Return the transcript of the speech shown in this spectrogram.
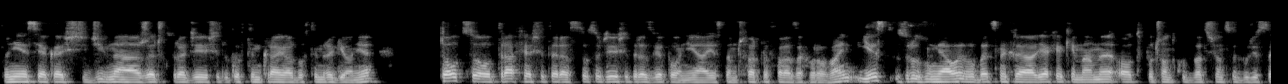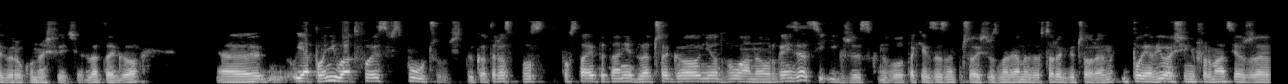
to nie jest jakaś dziwna rzecz, która dzieje się tylko w tym kraju albo w tym regionie to, co trafia się teraz, to, co dzieje się teraz w Japonii, a jest tam czwarta fala zachorowań, jest zrozumiałe w obecnych realiach, jakie mamy od początku 2020 roku na świecie. Dlatego e, Japonii łatwo jest współczuć. Tylko teraz powstaje pytanie, dlaczego nie odwołano organizacji igrzysk, no bo tak jak zaznaczyłeś, rozmawiamy we wtorek wieczorem i pojawiła się informacja, że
